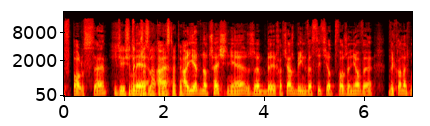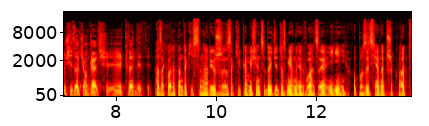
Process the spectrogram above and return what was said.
w Polsce. I dzieje się tak przez lata a, niestety. A jednocześnie, żeby chociażby inwestycje odtworzeniowe wykonać, musi zaciągać kredyty. A zakłada pan taki scenariusz, że za kilka miesięcy dojdzie do zmiany władzy i opozycja na przykład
